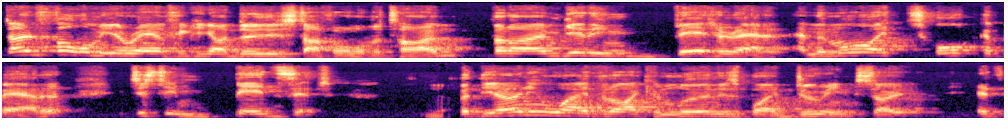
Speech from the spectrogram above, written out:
don't follow me around thinking I do this stuff all the time. But I'm getting better at it, and the more I talk about it, it just embeds it. Yeah. But the only way that I can learn is by doing. So it's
